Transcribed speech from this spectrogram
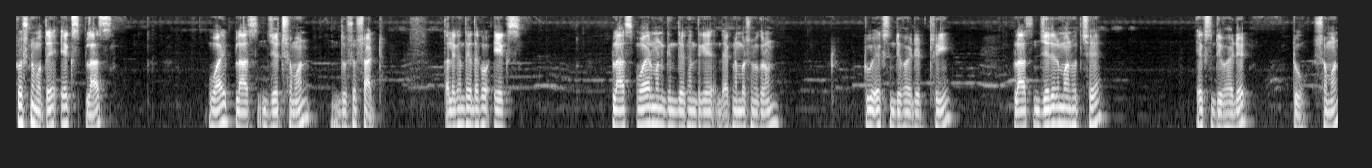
প্রশ্ন মতে X plus Y plus Z সমান দুশো ষাট। তাহলে এখান থেকে দেখো এক্স প্লাস ওয়াইয়ের মান কিন্তু এখান থেকে এক নম্বর সমীকরণ two X divided three plus জেডের মান হচ্ছে এক্স ডিভাইডেড টু সমান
